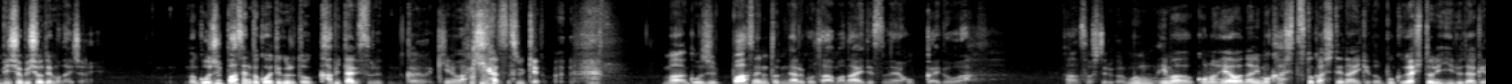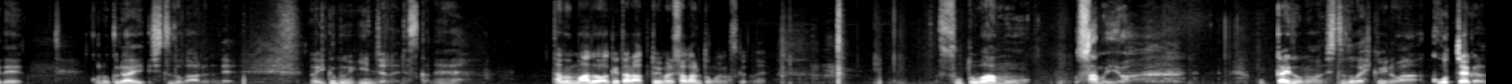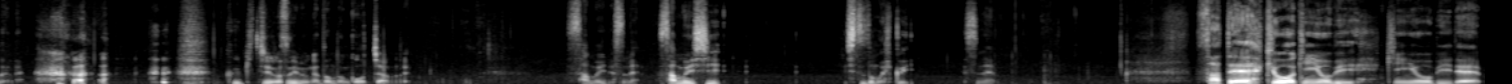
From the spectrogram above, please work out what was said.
びしょびしょでもないじゃない、まあ、50%超えてくるとカビたりするか気の気がするけど。まあ50%になることはあんまないですね北海道は。乾燥してるから。今この部屋は何も加湿とかしてないけど僕が一人いるだけでこのくらい湿度があるんで。幾分いいんじゃないですかね。多分窓を開けたらあっという間に下がると思いますけどね。外はもう寒いよ。北海道の湿度が低いのは凍っちゃうからだよね。空気中の水分がどんどん凍っちゃうので。寒いですね。寒いし湿度も低いですね。さて今日は金曜日。金曜日で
